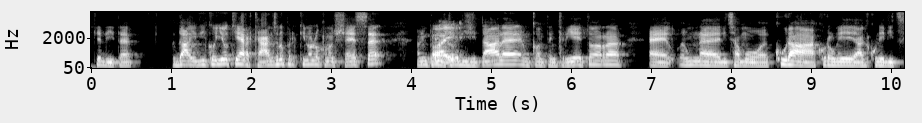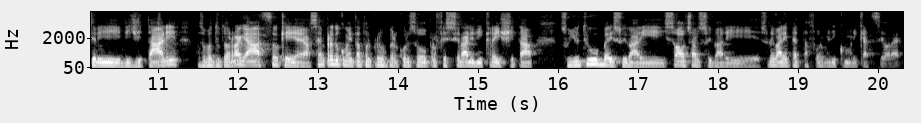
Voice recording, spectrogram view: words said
Che dite? Dai, dico io chi è Arcangelo per chi non lo conoscesse, è un imprenditore Vai. digitale, è un content creator, è un, eh, diciamo, cura, cura une- alcune edizioni digitali, ma soprattutto un ragazzo che ha sempre documentato il proprio percorso professionale di crescita su YouTube e sui vari social, sui vari- sulle varie piattaforme di comunicazione.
